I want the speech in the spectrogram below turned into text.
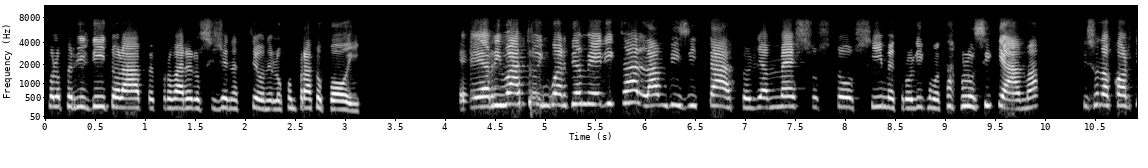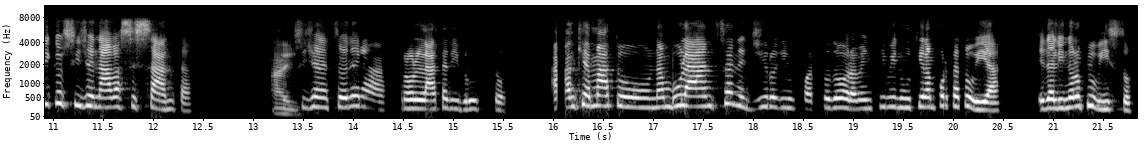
quello per il dito là per provare l'ossigenazione, l'ho comprato poi. È arrivato in guardia medica, l'hanno visitato, gli ha messo sto ossimetro lì, come cavolo si chiama, si sono accorti che ossigenava a 60. Ai. L'ossigenazione era crollata di brutto. Hanno chiamato un'ambulanza nel giro di un quarto d'ora, 20 minuti, l'hanno portato via. e da lì non l'ho più visto.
